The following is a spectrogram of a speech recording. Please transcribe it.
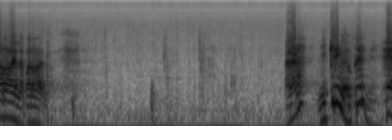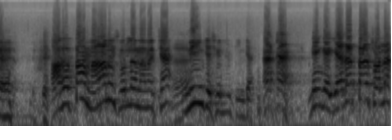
பரவாயில்ல பரவாயில்ல. அடடா நிக்கிறீங்க உட்காருங்க. அதைத்தான் நானும் சொல்ல நினைச்சேன். நீங்க சொல்லிட்டீங்க. நீங்க எதைத்தான் சொல்ல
